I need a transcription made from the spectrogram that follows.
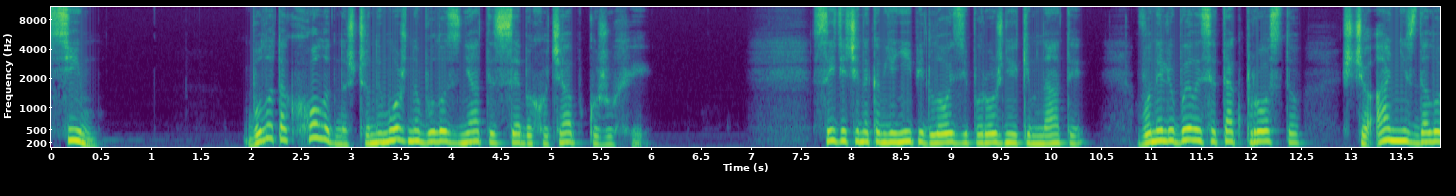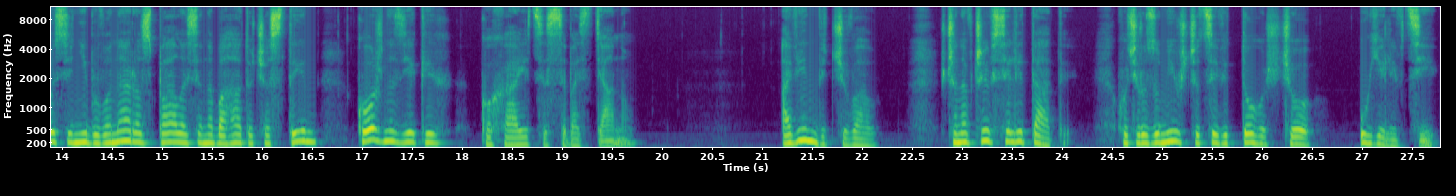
Сім. Було так холодно, що не можна було зняти з себе хоча б кожухи. Сидячи на кам'яній підлозі порожньої кімнати, вони любилися так просто, що Анні здалося, ніби вона розпалася на багато частин, кожна з яких кохається з Себастьяном. А він відчував, що навчився літати, хоч розумів, що це від того, що у ялівці.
